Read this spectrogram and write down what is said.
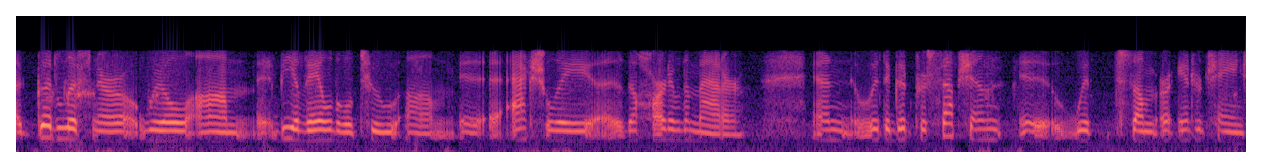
a good listener will um, be available to um, actually uh, the heart of the matter and with a good perception, uh, with some interchange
